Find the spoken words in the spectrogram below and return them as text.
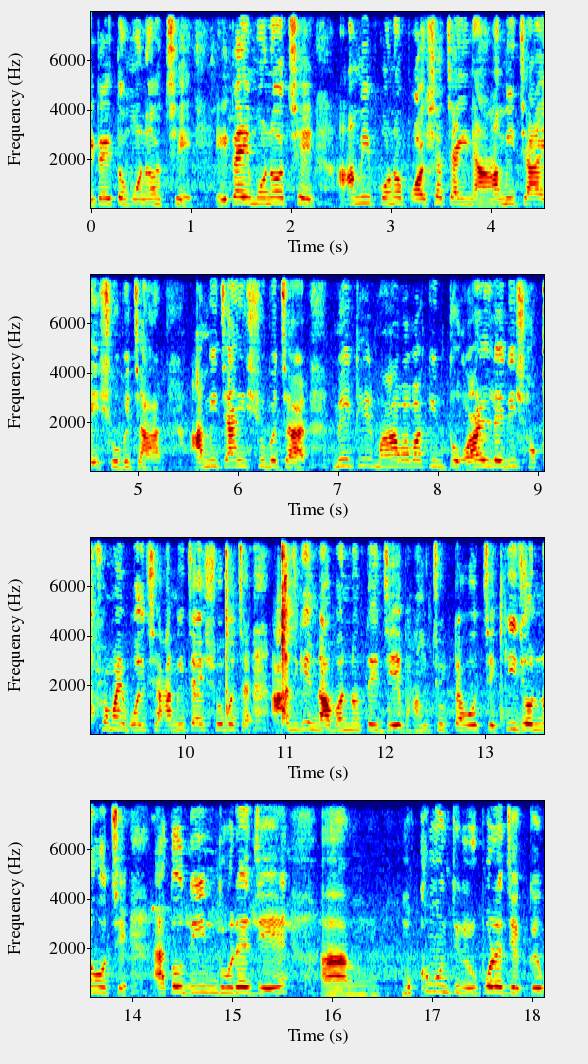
এটাই তো মনে হচ্ছে। এটাই মনে হচ্ছে, আমি কোনো পয়সা চাই না, আমি চাই সুবিচার, আমি চাই সুবিচার। মেয়েটির মা বাবা কিন্তু অলরেডি সবসময় বলছে, আমি চাই সুবিচার। আজকে নবান্নতে যে ভাঙচুরটা হচ্ছে, কি জন্য হচ্ছে? এতদিন ধরে যে মুখ্যমন্ত্রীর উপরে যে কেউ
